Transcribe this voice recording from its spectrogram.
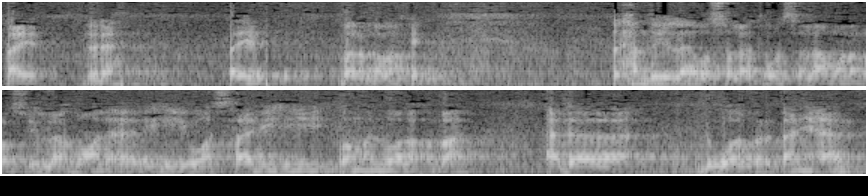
Baik, sudah? Baik. Barakallahu fiik. Alhamdulillah wassalatu wassalamu ala Rasulillah wa ala alihi wa ashabihi wa man wala ba'd. Ada dua pertanyaan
